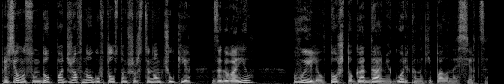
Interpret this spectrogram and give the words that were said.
присел на сундук, поджав ногу в толстом шерстяном чулке, заговорил, вылил то, что годами горько накипало на сердце.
